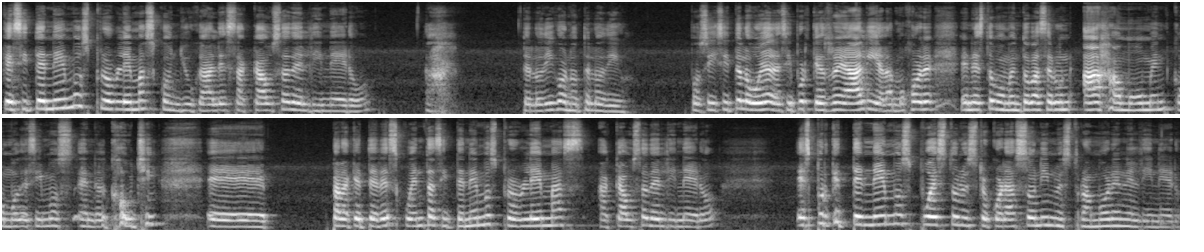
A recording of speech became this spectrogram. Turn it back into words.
que si tenemos problemas conyugales a causa del dinero, ¿Te lo digo o no te lo digo? Pues sí, sí te lo voy a decir porque es real y a lo mejor en este momento va a ser un aha moment, como decimos en el coaching, eh, para que te des cuenta si tenemos problemas a causa del dinero, es porque tenemos puesto nuestro corazón y nuestro amor en el dinero.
